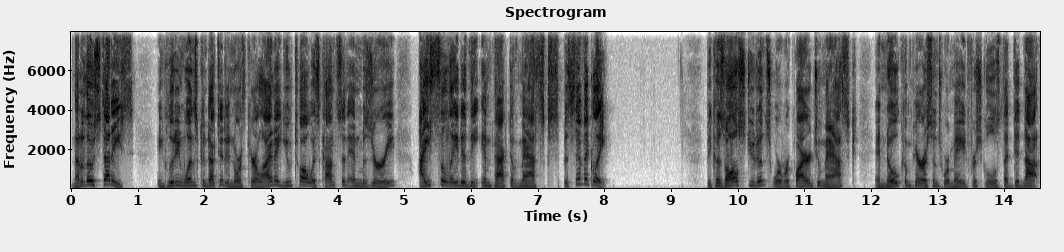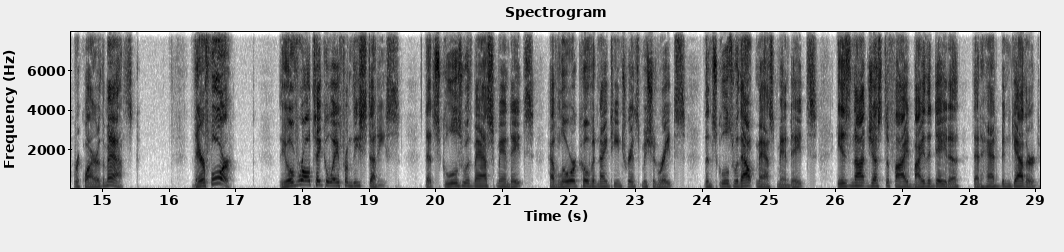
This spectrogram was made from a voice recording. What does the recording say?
none of those studies, including ones conducted in North Carolina, Utah, Wisconsin, and Missouri, isolated the impact of masks specifically because all students were required to mask and no comparisons were made for schools that did not require the mask. Therefore, the overall takeaway from these studies that schools with mask mandates have lower COVID 19 transmission rates than schools without mask mandates is not justified by the data that had been gathered.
